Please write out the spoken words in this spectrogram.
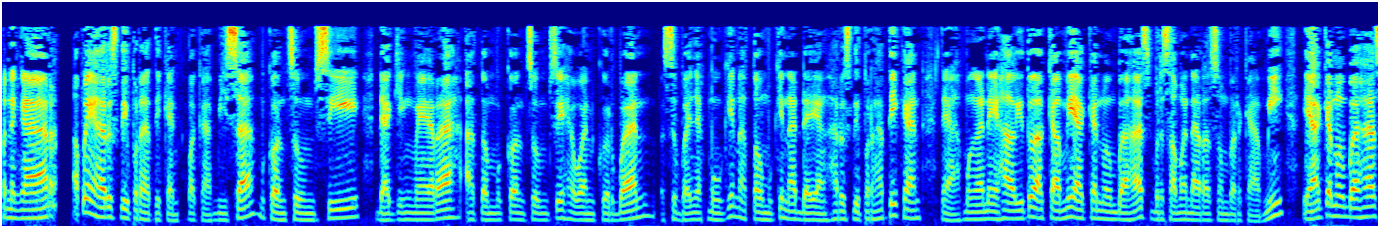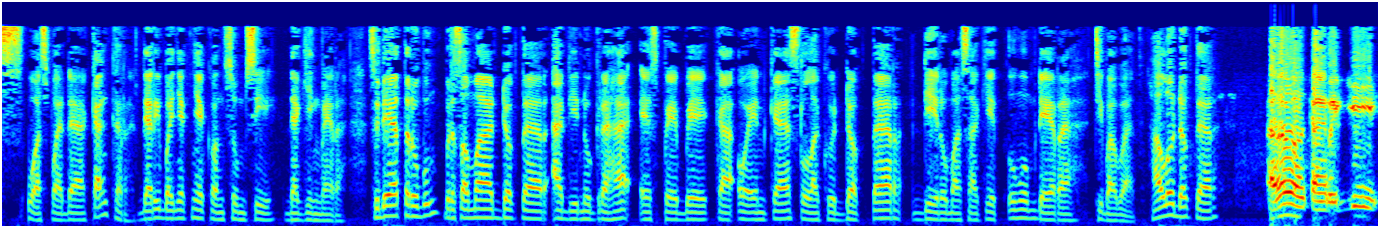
pendengar, apa yang harus diperhatikan? Apakah bisa mengkonsumsi daging merah atau mengkonsumsi hewan kurban sebanyak mungkin atau mungkin ada yang harus diperhatikan? Nah, mengenai hal itu kami akan membahas bersama narasumber kami yang akan membahas waspada kanker dari banyaknya konsumsi daging merah. Sudah terhubung bersama Dr. Adi Nugraha, SPB KONK selaku dokter di Rumah Sakit Umum Daerah Cibabat. Halo dokter. Halo Kang Regi,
